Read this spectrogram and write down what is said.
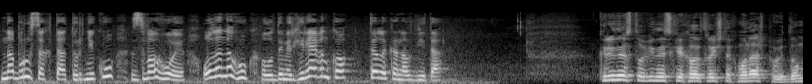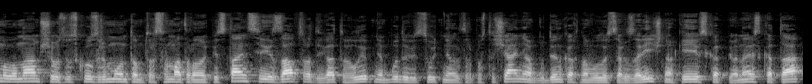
на брусах та турніку з вагою. Олена Гук, Володимир Гірявенко, телеканал Віта. Керівництво Вінницьких електричних мереж повідомило нам, що у зв'язку з ремонтом трансформаторної підстанції завтра, 9 липня, буде відсутнє електропостачання в будинках на вулицях Зарічна, Київська, Піонерська та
